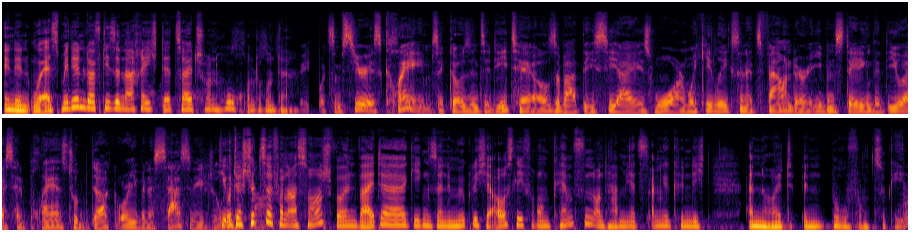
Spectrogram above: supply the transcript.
In den US-Medien läuft diese Nachricht derzeit schon hoch und runter. With some serious claims, it goes into details about the CIA's war on WikiLeaks and its founder, even stating that the US had plans to abduct or even assassinate Julian Die Unterstützer von Assange wollen weiter gegen seine mögliche Auslieferung kämpfen und haben jetzt angekündigt, erneut in Berufung zu gehen.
